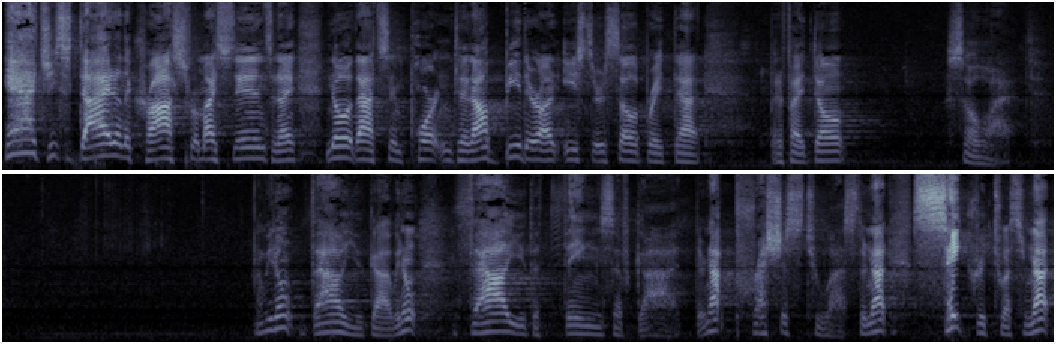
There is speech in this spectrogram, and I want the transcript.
Yeah, Jesus died on the cross for my sins, and I know that's important, and I'll be there on Easter to celebrate that. But if I don't, so what? And we don't value God. We don't value the things of God. They're not precious to us. They're not sacred to us. They're not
